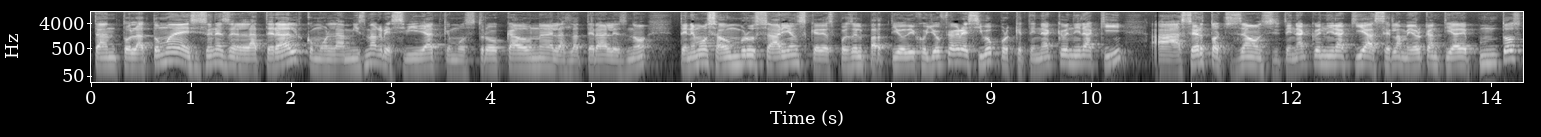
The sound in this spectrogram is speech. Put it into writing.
tanto la toma de decisiones del lateral como la misma agresividad que mostró cada una de las laterales, ¿no? Tenemos a un Bruce Arians que después del partido dijo, yo fui agresivo porque tenía que venir aquí a hacer touchdowns y tenía que venir aquí a hacer la mayor cantidad de puntos,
